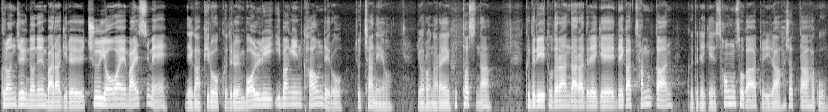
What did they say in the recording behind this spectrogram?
그런즉 너는 말하기를 주 여호와의 말씀에 내가 비록 그들을 멀리 이방인 가운데로 쫓아내어 여러 나라에 흩었으나 그들이 도달한 나라들에게 내가 잠깐 그들에게 성소가 되리라 하셨다 하고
